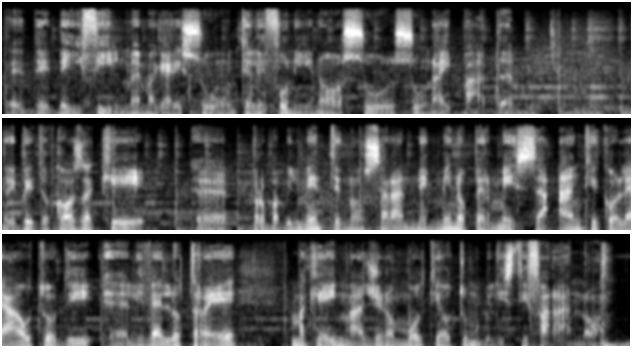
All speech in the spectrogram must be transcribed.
eh, de- dei film, magari su un telefonino o su, su un iPad. Ripeto, cosa che eh, probabilmente non sarà nemmeno permessa anche con le auto di eh, livello 3, ma che immagino molti automobilisti faranno.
